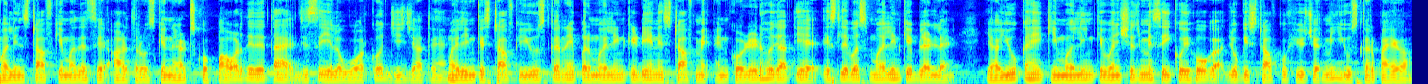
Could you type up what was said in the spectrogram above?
मर्लिन स्टाफ की मदद से आर्थर उसके नर्ड्स को पावर दे देता है, जिससे ये लोग वॉर को जीत जाते हैं। मर्लिन के स्टाफ के यूज़ करने पर मर्लिन की डीएनए स्टाफ में एनकोडेड हो जाती है, इसलिए बस मर्लिन की ब्लड लाइन या यूँ कहें कि मर्लिन के वंशज में से ही कोई होगा जो कि स्टाफ को फ्यूचर में यूज़ कर पाएगा।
